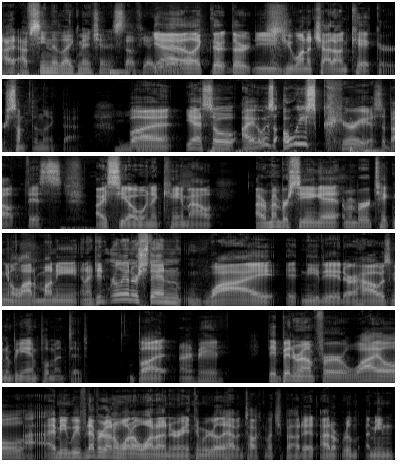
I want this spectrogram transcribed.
I, I've seen it like mentioned and stuff. Yeah. yeah, right. like they're they're you, you want to chat on Kik or something like that. But yeah, so I was always curious about this ICO when it came out. I remember seeing it. I remember taking in a lot of money, and I didn't really understand why it needed or how it was going to be implemented. But I mean, they've been around for a while. I I mean, we've never done a one-on-one on or anything. We really haven't talked much about it. I don't really. I mean,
